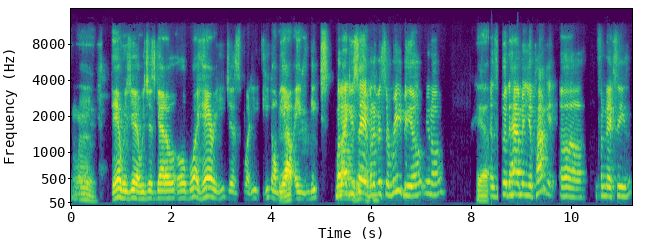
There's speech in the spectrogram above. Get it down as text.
Right. Yeah. Yeah, we yeah we just got old, old boy Harry. He just what he he gonna be Yeah. out eight weeks. But like you said, but if it's a rebuild, you know, Yeah. it's good to have him in your pocket uh for next season.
